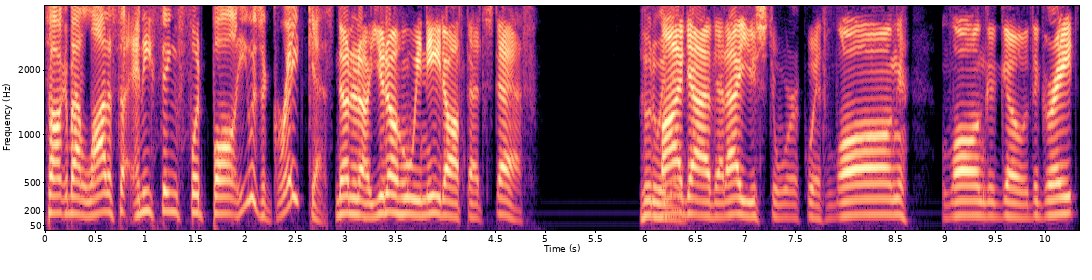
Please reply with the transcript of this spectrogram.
talk about a lot of stuff, anything football. He was a great guest. No, no, no. You know who we need off that staff? Who do we? My need? guy that I used to work with long, long ago, the great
